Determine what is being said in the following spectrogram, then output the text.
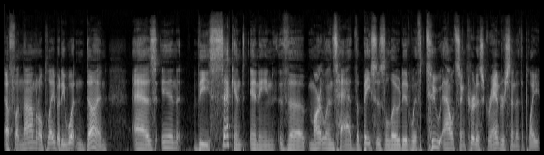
A phenomenal play, but he wasn't done, as in the second inning, the Marlins had the bases loaded with two outs and Curtis Granderson at the plate.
